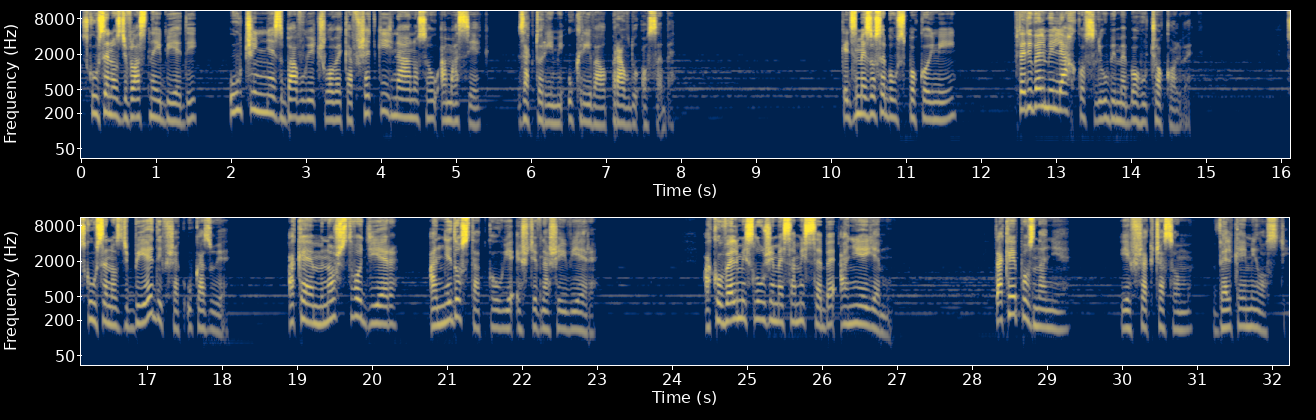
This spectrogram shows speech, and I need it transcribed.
Skúsenosť vlastnej biedy účinne zbavuje človeka všetkých nánosov a masiek, za ktorými ukrýval pravdu o sebe. Keď sme so sebou spokojní, vtedy veľmi ľahko slúbime Bohu čokoľvek. Skúsenosť biedy však ukazuje, aké množstvo dier a nedostatkov je ešte v našej viere. Ako veľmi slúžime sami sebe a nie jemu. Také poznanie je však časom veľkej milosti.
